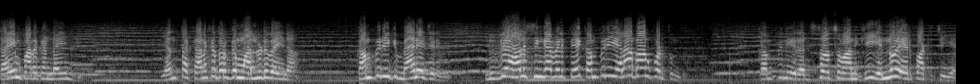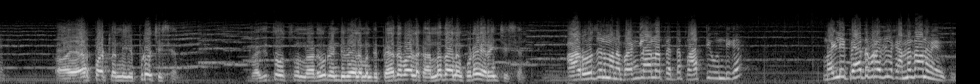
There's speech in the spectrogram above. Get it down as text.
టైం పదకొండు అయింది. ఎంత కనకదుర్గమ్మ అల్లుడివైనా కంపెనీకి మేనేజర్వి. నువ్వే ఆలస్యంగా వెళితే కంపెనీ ఎలా బాగుపడుతుంది? కంపెనీ రజతోత్సవానికి ఎన్నో ఏర్పాట్లు చేయాలి. ఆ ఏర్పాట్లన్నీ ఎప్పుడో చేశాను. రజతోత్సవం నాడు రెండు వేల మంది పేదవాళ్ళకి అన్నదానం కూడా అరేంజ్ చేశాను. ఆ రోజున మన బంగ్లాలో పెద్ద పార్టీ ఉందిగా. మళ్ళీ పేద ప్రజలకు అన్నదానం ఏమిటి?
